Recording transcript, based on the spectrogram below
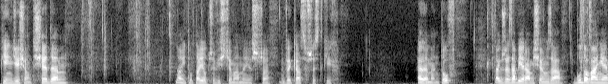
57. No i tutaj oczywiście mamy jeszcze wykaz wszystkich elementów. Także zabieram się za budowanie.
